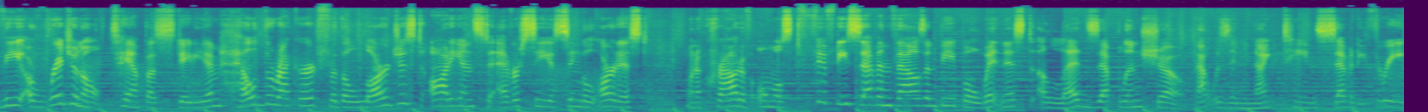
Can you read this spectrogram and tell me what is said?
The original Tampa Stadium held the record for the largest audience to ever see a single artist when a crowd of almost 57,000 people witnessed a Led Zeppelin show. That was in 1973.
